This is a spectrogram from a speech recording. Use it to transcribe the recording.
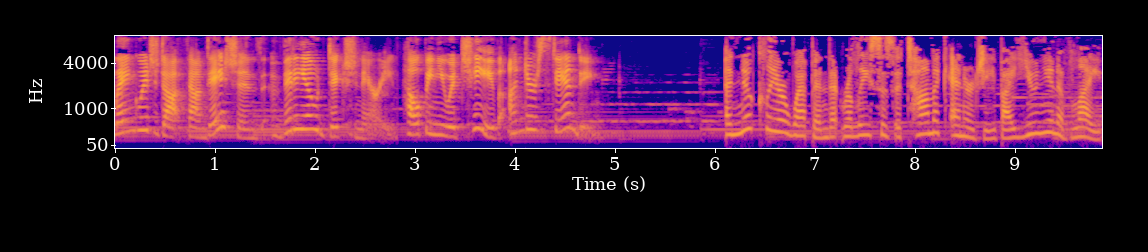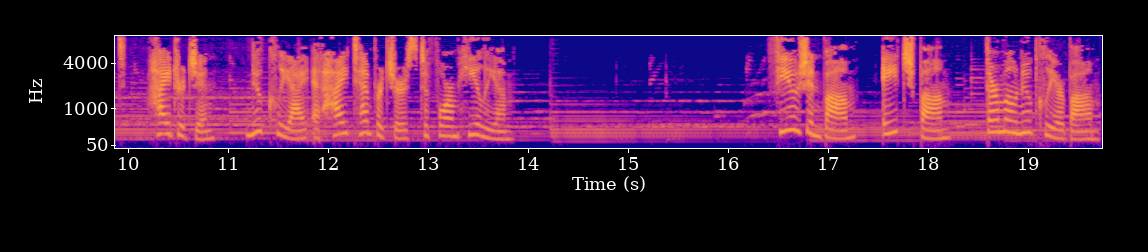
Language.Foundation's Video Dictionary, helping you achieve understanding. A nuclear weapon that releases atomic energy by union of light, hydrogen, nuclei at high temperatures to form helium. Fusion bomb, H-bomb, thermonuclear bomb.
